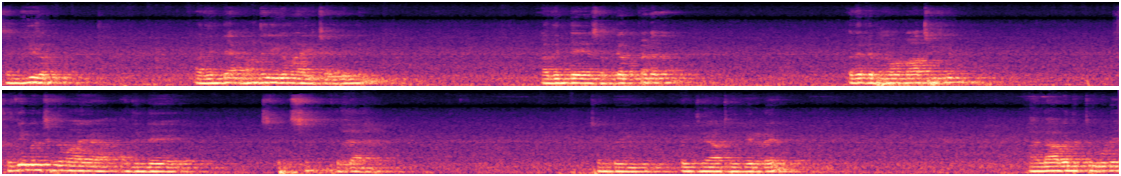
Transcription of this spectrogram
സംഗീതം അതിന്റെ ആന്തരികമായ ചൈതന്യം അതിന്റെ സങ്കല്പകത അതിന്റെ ഭാവമാധുര്യം ഹൃദയവഞ്ചിതമായ അതിന്റെ സ്പർശം എല്ലാം ചന്ദ്രീ വൈദ്യനാഥയ്യരുടെ ആലാപനത്തിലൂടെ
